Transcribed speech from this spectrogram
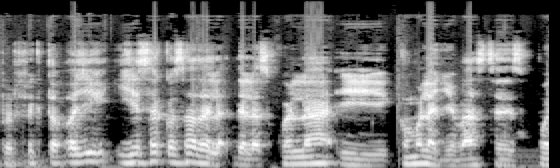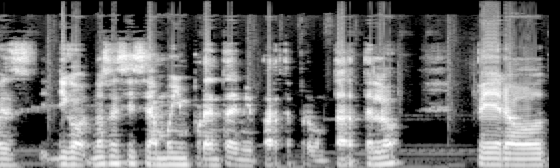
Perfecto. Oye, ¿y esa cosa de la, escuela y cómo la llevaste después? Digo, no sé si sea muy importante de mi parte preguntártelo, pero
